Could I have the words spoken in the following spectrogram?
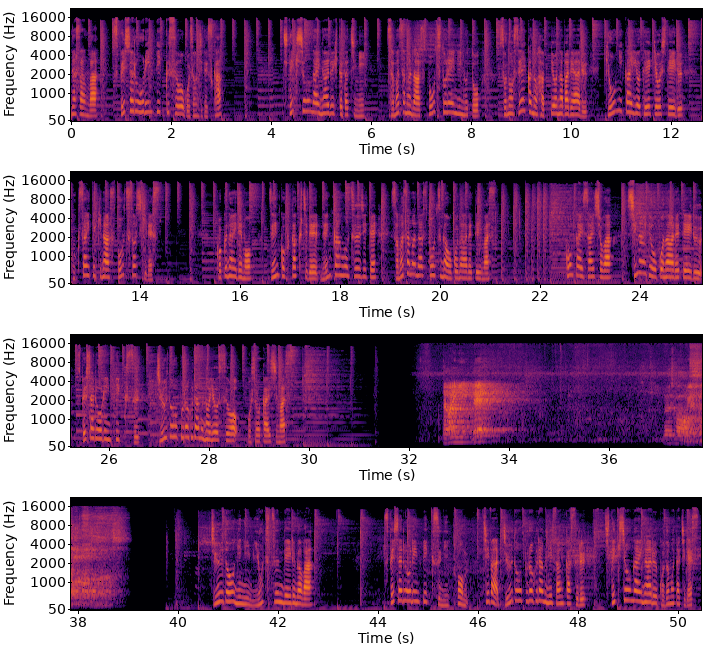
皆さんはスペシャルオリンピックスをご存知ですか？知的障害がある人たちにさまざまなスポーツトレーニングとその成果の発表の場である競技会を提供している国際的なスポーツ組織です。国内でも全国各地で年間を通じてさまざまなスポーツが行われています。今回最初は市内で行われているスペシャルオリンピックス柔道プログラムの様子をご紹介します。互いに礼。お願いします。柔道着に身を包んでいるのはスペシャルオリンピックス日本千葉柔道プログラムに参加する知的障害のある子どもたちです。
